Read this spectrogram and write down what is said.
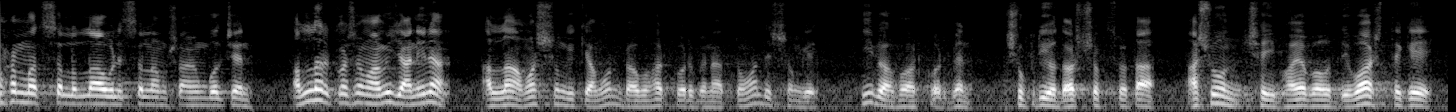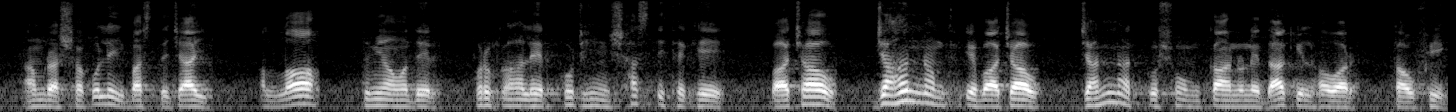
মোহাম্মদ সাল্লাম স্বয়ং বলছেন আল্লাহর কসম, আমি জানি না আল্লাহ আমার সঙ্গে কেমন ব্যবহার করবেন আর তোমাদের সঙ্গে কি ব্যবহার করবেন। সুপ্রিয় দর্শক শ্রোতা, আসুন সেই ভয়াবহ দিবস থেকে আমরা সকলেই বাঁচতে চাই। আল্লাহ, তুমি আমাদের পরকালের কঠিন শাস্তি থেকে বাঁচাও, জাহান্নাম থেকে বাঁচাও, জান্নাত কুসুম কাননে দাখিল হওয়ার তৌফিক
